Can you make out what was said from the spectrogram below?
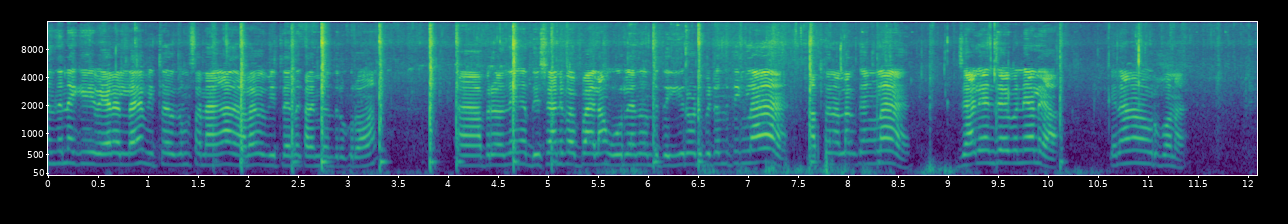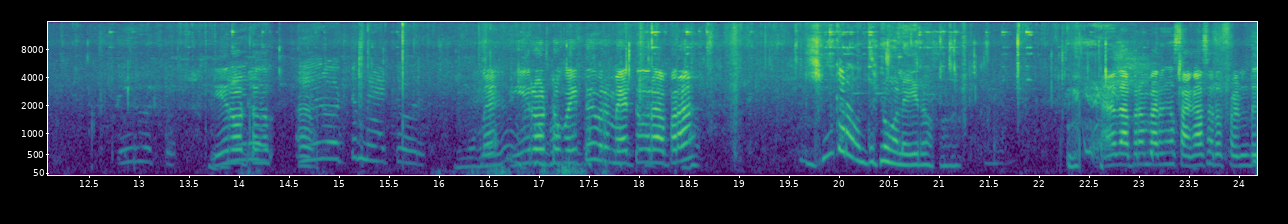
வந்து இன்னைக்கு வேலை இல்லை வீட்டில் இருக்குன்னு சொன்னாங்க. அதனால வீட்டில் இருந்து கிளம்பி வந்திருக்கிறோம். அப்புறம் வந்து எங்கள் திஷானி பாப்பா எல்லாம் ஊர்லேருந்து வந்துட்டு ஈரோடு போயிட்டு வந்துட்டீங்களா? அத்தை நல்லா இருக்காங்களா? ஜாலியாக என்ஜாய் பண்ணியாலையா? என்னென்ன ஊர் போனேன் ஈரோட்டுக்கு ஈரோட்டு போயிட்டு ஒரு மேட்டூர் அப்புறம்? அது அப்புறம் பாருங்க சகாசோட ஃப்ரெண்டு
